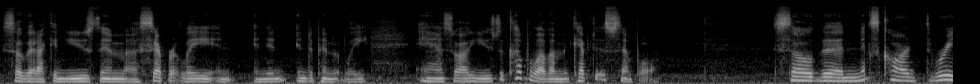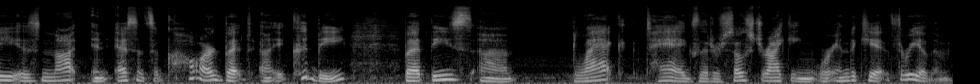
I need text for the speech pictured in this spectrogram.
so that I can use them uh, separately and, and in, independently. And so I used a couple of them and kept it simple. So the next card three is not in essence a card, but uh, it could be. But these uh, black tags that are so striking were in the kit, three of them.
